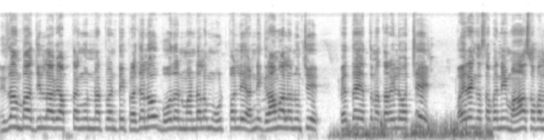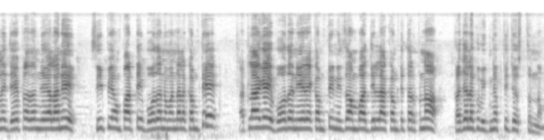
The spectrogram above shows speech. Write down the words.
నిజామాబాద్ జిల్లా వ్యాప్తంగా ఉన్నటువంటి ప్రజలు బోధన్ మండలం ఊట్పల్లి అన్ని గ్రామాల నుంచి పెద్ద ఎత్తున తరలి వచ్చి బహిరంగ సభని మహాసభల్ని జయప్రదం చేయాలని సిపిఎం పార్టీ బోధన మండల కమిటీ అట్లాగే బోధన్ ఏరియా కమిటీ నిజామాబాద్ జిల్లా కమిటీ తరఫున ప్రజలకు విజ్ఞప్తి చేస్తున్నాం.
